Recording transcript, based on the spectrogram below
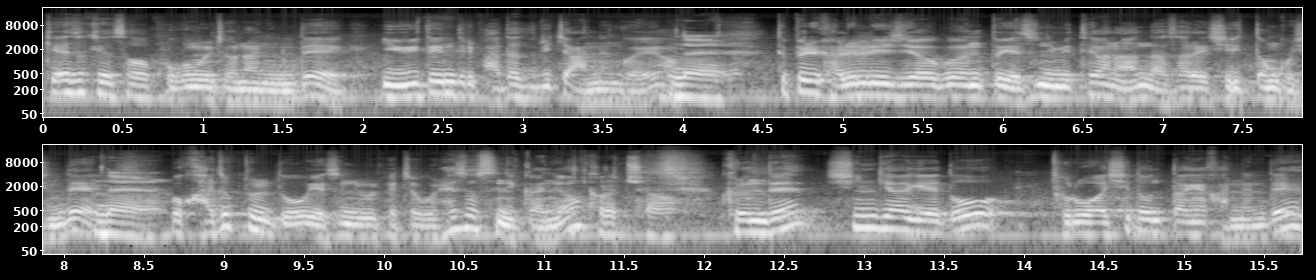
계속해서 복음을 전하는데 이 유대인들이 받아들이지 않는 거예요. 네. 특별히 갈릴리 지역은 또 예수님이 태어난 나사렛이 있던 곳인데 네. 뭐 가족들 도 예수님을 배척을 했었으니까요. 그렇죠. 그런데 신기하게도 두로와 시돈 땅에 갔는데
